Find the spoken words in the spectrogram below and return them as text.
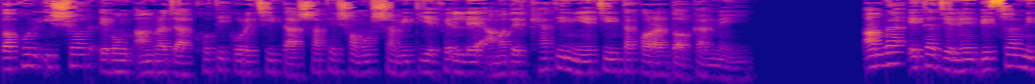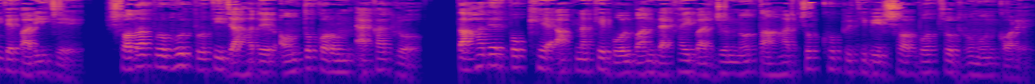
তখন ঈশ্বর এবং আমরা যার ক্ষতি করেছি তার সাথে সমস্যা মিটিয়ে ফেললে আমাদের খ্যাতি নিয়ে চিন্তা করার দরকার নেই। আমরা এটা জেনে বিশ্রাম নিতে পারি যে সদাপ্রভুর প্রতি যাহাদের অন্তকরণ একাগ্র, তাহাদের পক্ষে আপনাকে বলবান দেখাইবার জন্য তাহার চক্ষু পৃথিবীর সর্বত্র ভ্রমণ করে।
